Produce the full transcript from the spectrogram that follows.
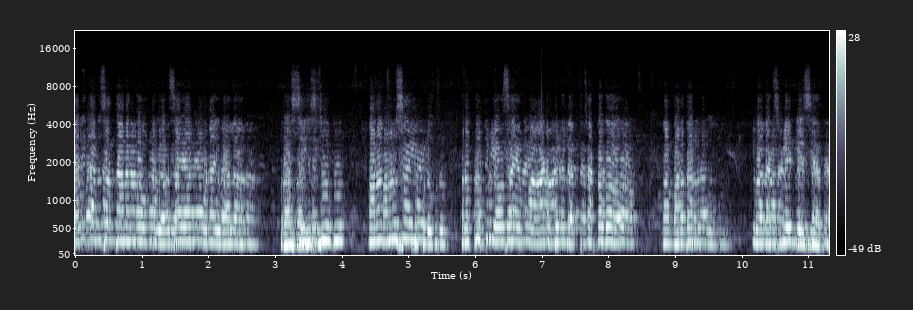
వరికి అనుసంధానంగా ఉన్న వ్యవసాయాన్ని కూడా ఇవాళ ప్రోత్సహిస్తూ మనం చూసాం ఇప్పుడు. ప్రకృతి వ్యవసాయం మా ఆడపిల్లలు ఎంత చక్కగా మా మరదలకు ఇవాళ ఎక్స్ప్లెయిన్ చేశారు.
